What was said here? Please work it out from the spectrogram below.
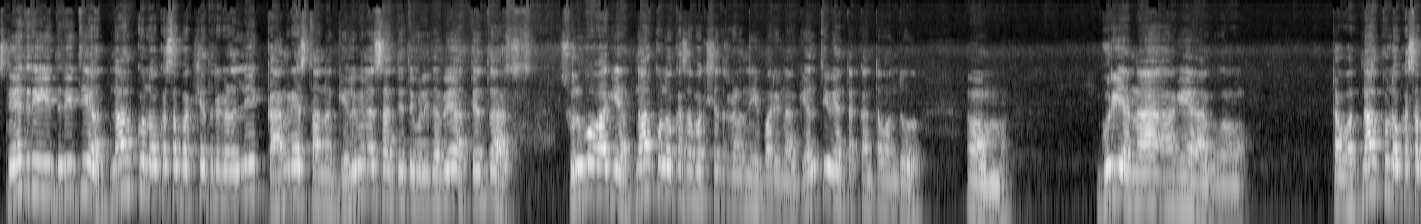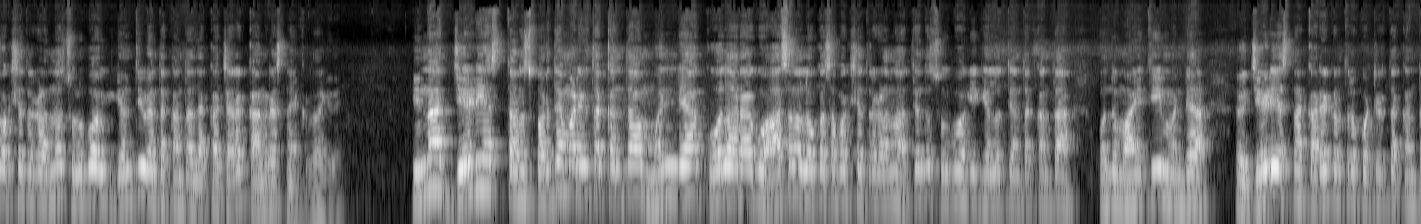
ಸ್ನೇಹಿತರೆ, ಈ ರೀತಿ ಹದಿನಾಲ್ಕು ಲೋಕಸಭಾ ಕ್ಷೇತ್ರಗಳಲ್ಲಿ ಕಾಂಗ್ರೆಸ್ ತಾನು ಗೆಲುವಿನ ಸಾಧ್ಯತೆಗಳಿದ್ದಾವೆ ಅತ್ಯಂತ ಸುಲಭವಾಗಿ ಹದಿನಾಲ್ಕು ಲೋಕಸಭಾ ಕ್ಷೇತ್ರಗಳನ್ನು ಈ ಬಾರಿ ನಾವು ಗೆಲ್ತೀವಿ ಅಂತಕ್ಕಂಥ ಒಂದು ಗುರಿಯನ್ನು ಹಾಗೆ ತಾವು ಹದಿನಾಲ್ಕು ಲೋಕಸಭಾ ಕ್ಷೇತ್ರಗಳನ್ನು ಸುಲಭವಾಗಿ ಗೆಲ್ತೀವಿ ಅಂತಕ್ಕಂಥ ಲೆಕ್ಕಾಚಾರ ಕಾಂಗ್ರೆಸ್ ನಾಯಕರದಾಗಿದೆ. ಇನ್ನು ಜೆ ಡಿ ಎಸ್ ತಾನು ಸ್ಪರ್ಧೆ ಮಾಡಿರ್ತಕ್ಕಂಥ ಮಂಡ್ಯ, ಕೋಲಾರ ಹಾಗೂ ಹಾಸನ ಲೋಕಸಭಾ ಕ್ಷೇತ್ರಗಳನ್ನು ಅತ್ಯಂತ ಸುಲಭವಾಗಿ ಗೆಲ್ಲುತ್ತೆ ಅಂತಕ್ಕಂಥ ಒಂದು ಮಾಹಿತಿ ಮಂಡ್ಯ ಜೆ ಡಿ ಎಸ್ನ ಕಾರ್ಯಕರ್ತರು ಕೊಟ್ಟಿರ್ತಕ್ಕಂಥ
